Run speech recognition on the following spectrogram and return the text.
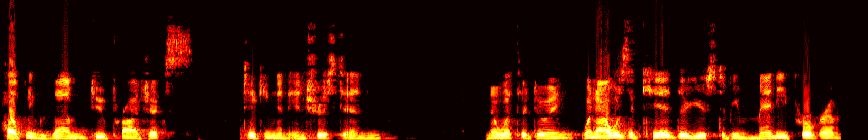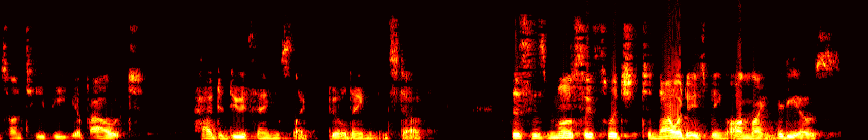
helping them do projects taking an interest in you know what they're doing. When I was a kid, there used to be many programs on TV about how to do things like building and stuff. This is mostly switched to nowadays being online videos.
